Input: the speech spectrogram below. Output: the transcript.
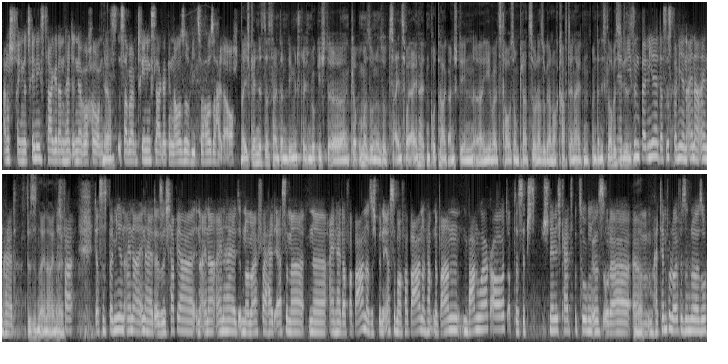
anstrengende Trainingstage dann halt in der Woche. Und ja. das ist aber im Trainingslager genauso wie zu Hause halt auch. Na, ich kenne das, dass halt dann dementsprechend wirklich, äh, ich glaube, immer so eine so ein, zwei Einheiten pro Tag anstehen, äh, jeweils draußen am Platz oder sogar noch Krafteinheiten. Und dann ist, glaube ich, ja, die sind bei mir, das ist bei mir in einer Einheit. Das ist in einer Einheit. Fahr, das ist bei mir in einer Einheit. Also ich habe ja in einer Einheit im Normalfall halt erst immer eine Einheit auf der Bahn. Also ich bin erst immer auf der Bahn und habe eine Bahn, ein Bahnworkout, ob das jetzt schnelligkeitsbezogen ist oder ähm, halt Tempoläufe sind oder so.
